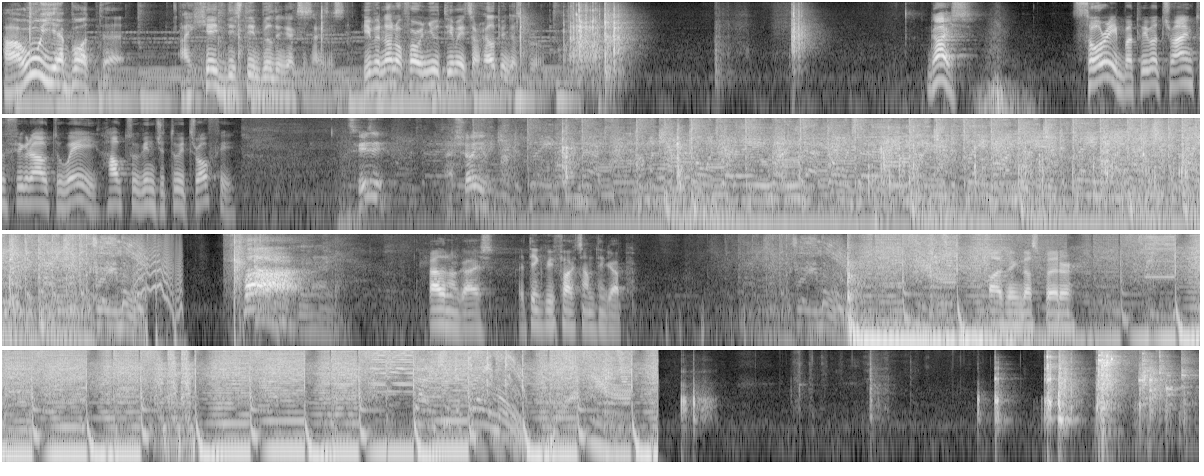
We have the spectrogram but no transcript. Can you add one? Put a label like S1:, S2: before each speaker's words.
S1: Au jebote!
S2: I hate these team building exercises. Even none of our new teammates are helping us, bro.
S1: Guys!
S3: Sorry, but we were trying to figure out a way how to win G2 trophy.
S4: It's easy. I'll show you. Fuck!
S1: I don't know, guys. I think we fucked something up.
S3: I think that's better.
